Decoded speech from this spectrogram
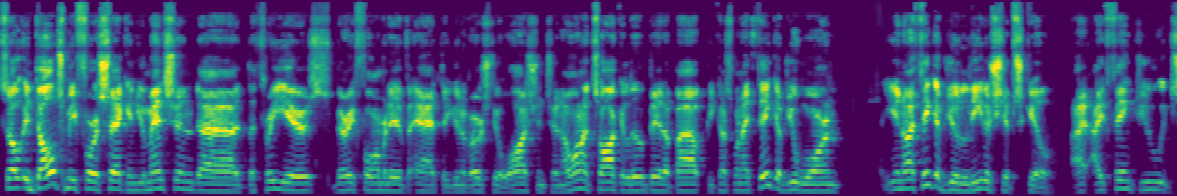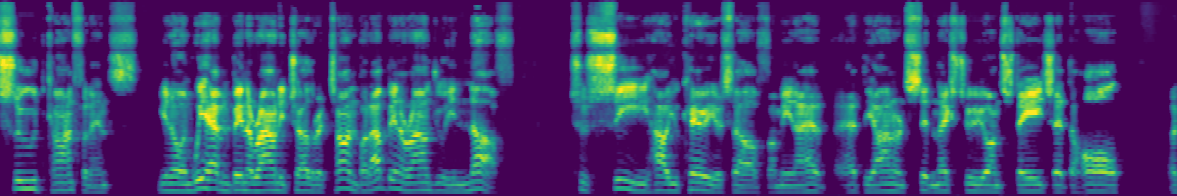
So indulge me for a second. You mentioned uh, the three years, very formative at the University of Washington. I want to talk a little bit about because when I think of you, Warren, you know, I think of your leadership skill. I, I think you exude confidence you know, and we haven't been around each other a ton, but I've been around you enough to see how you carry yourself. I mean, I had had the honor of sitting next to you on stage at the hall a,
